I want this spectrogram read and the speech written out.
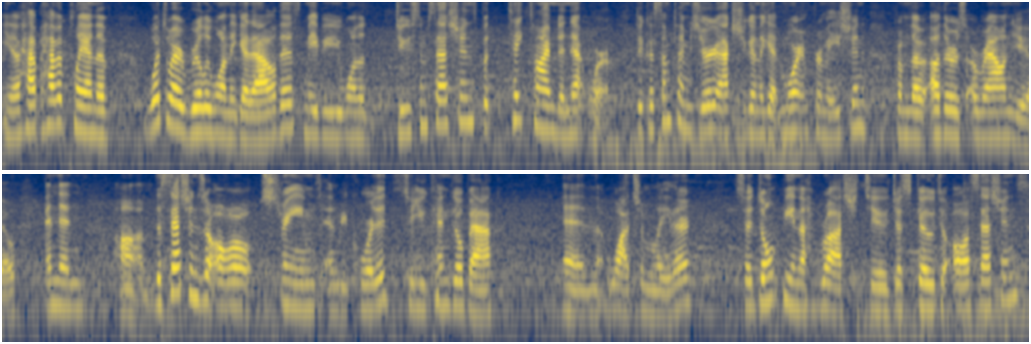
you know, have, have a plan of what do I really want to get out of this? Maybe you want to do some sessions, but take time to network because sometimes you're actually going to get more information from the others around you. And then um, the sessions are all streamed and recorded, so you can go back and watch them later. So don't be in a rush to just go to all sessions.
